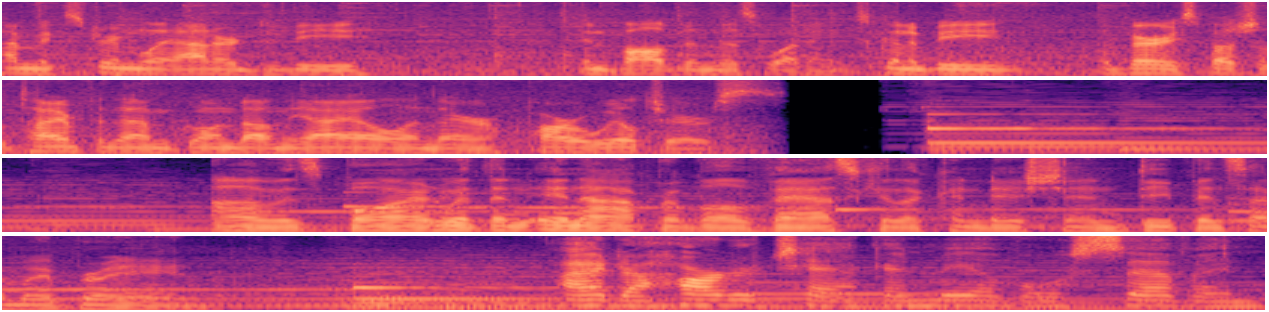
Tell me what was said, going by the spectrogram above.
I'm extremely honored to be involved in this wedding. It's going to be a very special time for them going down the aisle in their power wheelchairs. I was born with an inoperable vascular condition deep inside my brain. Had a heart attack in May of 07,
